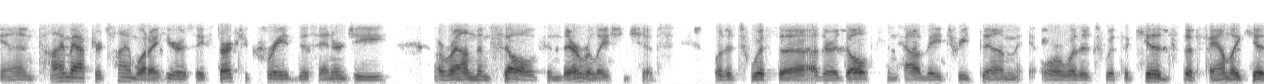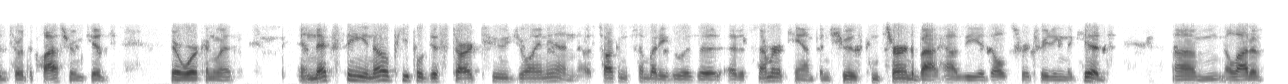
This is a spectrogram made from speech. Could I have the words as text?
And time after time, what I hear is they start to create this energy around themselves in their relationships, whether it's with uh, other adults and how they treat them, or whether it's with the kids, the family kids, or the classroom kids they're working with. And next thing you know, people just start to join in. I was talking to somebody who was a, at a summer camp, and she was concerned about how the adults were treating the kids um, a lot of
